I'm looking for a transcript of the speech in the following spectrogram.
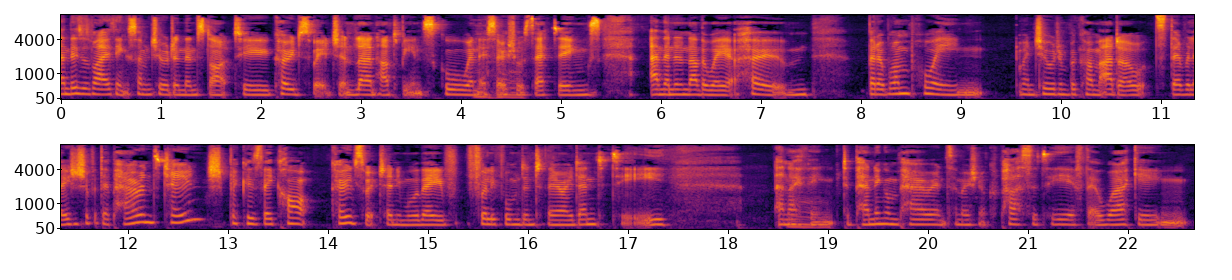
and this is why I think some children then start to code switch and learn how to be in school and their mm-hmm. social settings, and then another way at home. But at one point, when children become adults, their relationship with their parents change because they can't code switch anymore. They've fully formed into their identity. And mm. I think depending on parents' emotional capacity, if they're working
